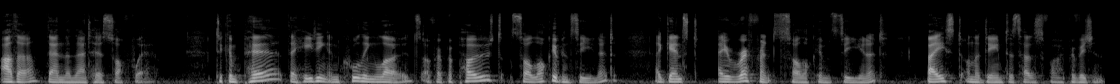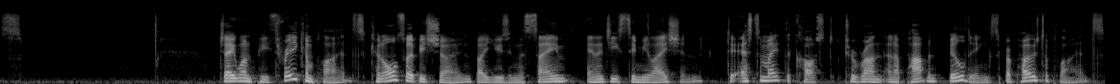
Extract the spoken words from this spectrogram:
other than the NatHERS software, to compare the heating and cooling loads of a proposed sole occupancy unit against a reference sole occupancy unit based on the deemed to satisfy provisions. J1P3 compliance can also be shown by using the same energy simulation to estimate the cost to run an apartment building's proposed appliance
